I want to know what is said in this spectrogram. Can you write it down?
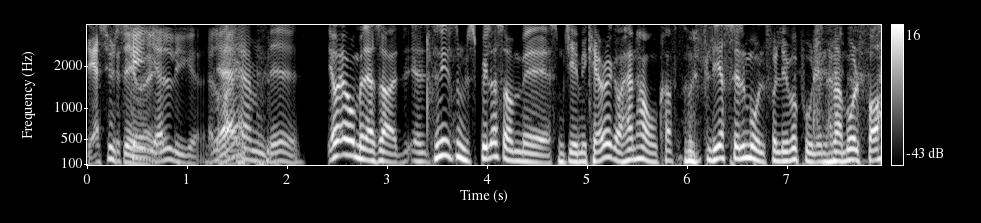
Jeg synes, det det er sker jo- i alle ligaer. Alle Ja, jamen, det... Jo, jo, men altså, sådan en som spiller som, øh, som Jamie Carragher, han har jo kraftet med flere selvmål for Liverpool, end han har mål for.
